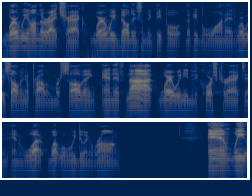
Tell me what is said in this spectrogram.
were we on the right track? Were we building something people that people wanted? Were we solving a problem we're solving? And if not, where we needed to course correct and, and what what were we doing wrong? And we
